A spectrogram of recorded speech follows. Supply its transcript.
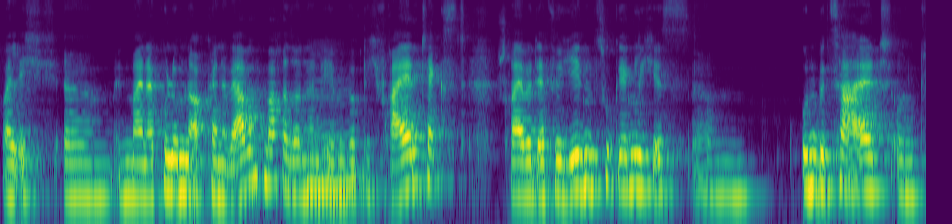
Weil ich ähm, in meiner Kolumne auch keine Werbung mache, sondern mhm. eben wirklich freien Text schreibe, der für jeden zugänglich ist, ähm, unbezahlt und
